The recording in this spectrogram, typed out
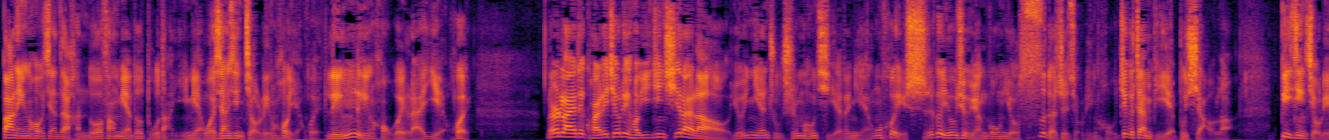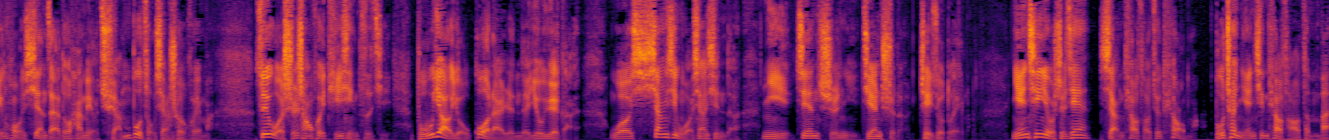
八零后现在很多方面都独当一面，我相信九零后也会，零零后未来也会。而来的快的九零后已经起来了。有一年主持某企业的年会，十个优秀员工有四个是九零后，这个占比也不小了。毕竟九零后现在都还没有全部走向社会嘛，所以我时常会提醒自己，不要有过来人的优越感。我相信，我相信的，你坚持你坚持的，这就对了。年轻有时间，想跳槽就跳嘛，不趁年轻跳槽怎么办？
